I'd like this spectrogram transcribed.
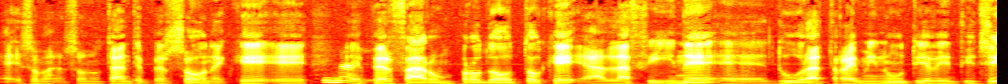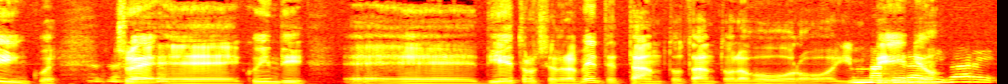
eh, insomma sono tante persone che eh, per fare un prodotto che alla fine eh, dura 3 minuti e 25, esatto. cioè, eh, quindi dietro c'è veramente tanto tanto lavoro, impegno. Ma per arrivare,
